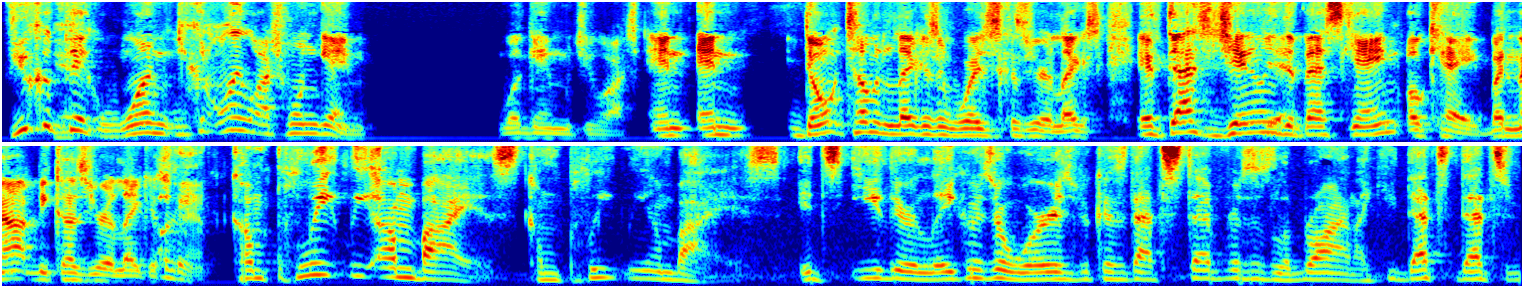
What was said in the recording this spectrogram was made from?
If you could yeah. pick one, you can only watch one game what game would you watch? And and don't tell me the Lakers and Warriors because you're a Lakers. If that's generally yeah. the best game, okay, but not because you're a Lakers okay. fan. Completely unbiased. Completely unbiased. It's either Lakers or Warriors because that's Steph versus LeBron. Like that's that's yeah,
